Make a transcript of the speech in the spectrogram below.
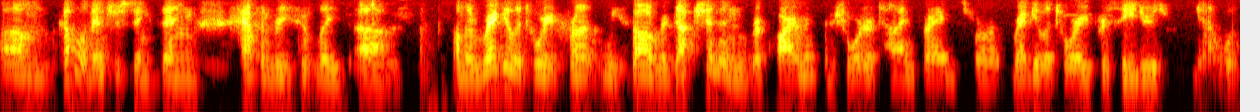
um, a couple of interesting things happened recently. Um, on the regulatory front, we saw a reduction in requirements and shorter time frames for regulatory procedures, you know,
